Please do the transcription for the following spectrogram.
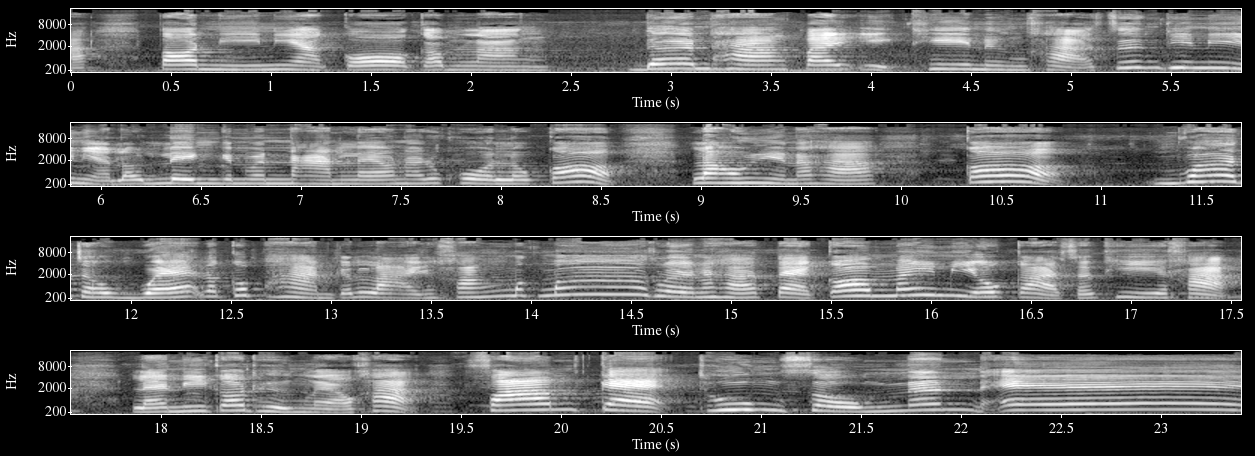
ะ ตอนนี้เนี่ยก็กำลัง เดินทางไปอีกที่หนึ่งค่ะ ซึ่งที่นี่เนี่ยเราเล็งกันมานานแล้วนะทุกคนแล้วก็เราเนี่ยนะคะ ก็ว่าจะแวะแล้วก็ผ่านกันหลายครั้งมาก ๆเลยนะคะ แต่ก็ไม่มีโอกาสสักทีค่ะ และนี่ก็ถึงแล้วค่ะ ฟาร์มแกะทุ่งสงนั่นเอง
